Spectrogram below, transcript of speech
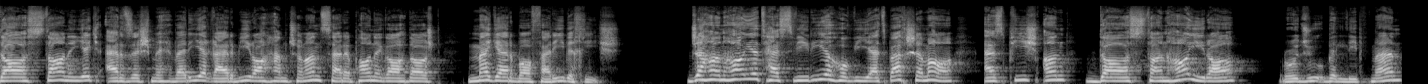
داستان یک ارزش محوری غربی را همچنان سرپا نگاه داشت مگر با فریب خیش؟ جهانهای تصویری هویت بخش ما از پیش آن داستانهایی را رجوع به لیپمن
